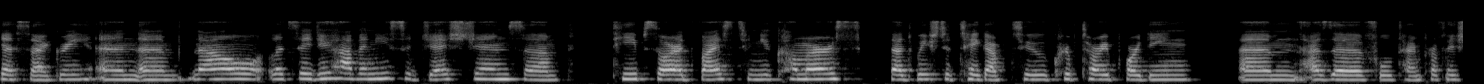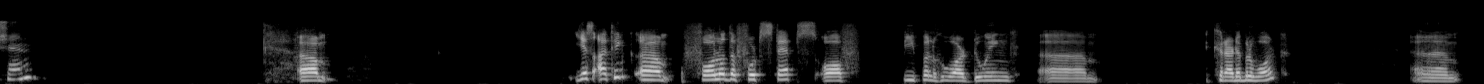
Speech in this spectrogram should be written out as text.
Yes, I agree. And um, now, let's say, do you have any suggestions, um, tips, or advice to newcomers that wish to take up to crypto reporting um, as a full-time profession? Um, yes, I think um, follow the footsteps of people who are doing um, credible work. Um,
